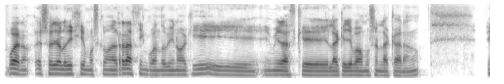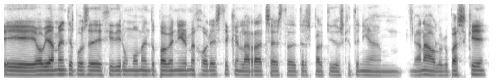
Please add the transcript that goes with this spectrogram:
Bueno, eso ya lo dijimos con el Racing cuando vino aquí y, y mirad que la que llevamos en la cara, ¿no? Eh, obviamente, pues de decidir un momento para venir mejor este que en la racha esta de tres partidos que tenían ganado. Lo que pasa es que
